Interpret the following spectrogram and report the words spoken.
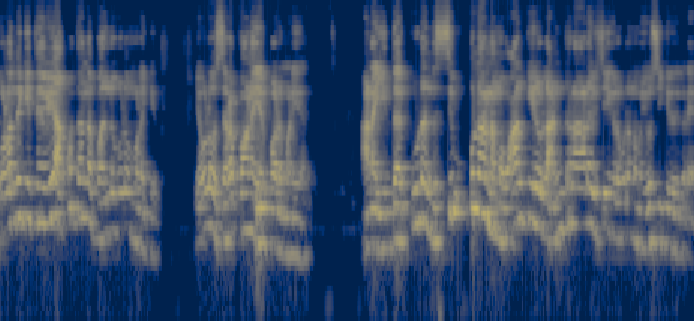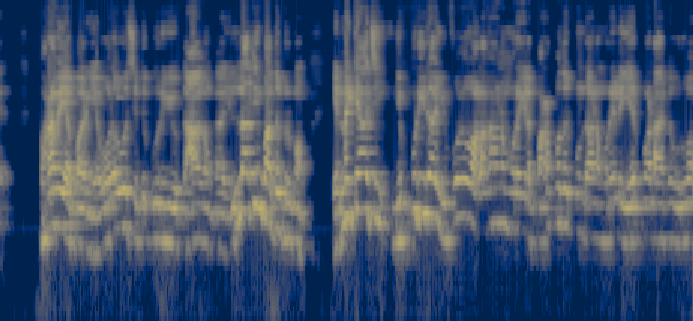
குழந்தைக்கு தேவையோ அப்பதான் அந்த பல்லு கூட முளைக்குது. எவ்வளோ சிறப்பான ஏற்பாடு மனிதன் ஆனால் இதை கூட இந்த சிம்பிளாக நம்ம வாழ்க்கையில் உள்ள அன்றாட விஷயங்களை கூட நம்ம யோசிக்கிறது கிடையாது. பறவையை பாருங்க எவ்வளவோ சிட்டுக்குருவி காகம் கா எல்லாத்தையும் பார்த்துட்டு இருக்கோம். என்னைக்காச்சு எப்படிடா இவ்வளவு அழகான முறையில பறப்பதற்கு உண்டான முறையில ஏற்பாடாக உருவா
